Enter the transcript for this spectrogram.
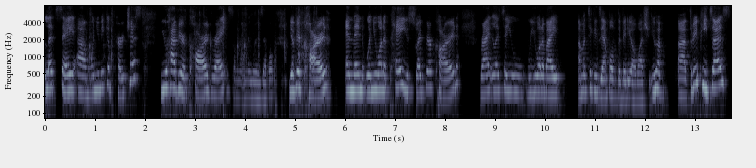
let's say, um, when you make a purchase you have your card, right? So I'm gonna an example. You have your card, and then when you want to pay, you swipe your card, right? Let's say you you want to buy. I'm gonna take an example of the video I watched. You have uh, three pizzas,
